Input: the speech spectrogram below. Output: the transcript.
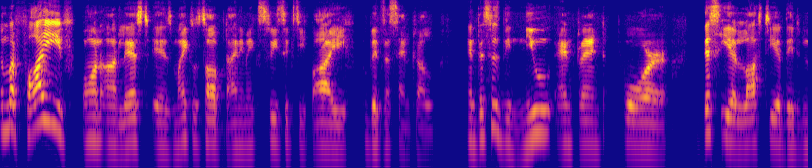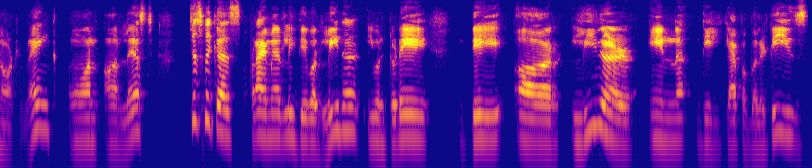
Number five on our list is Microsoft Dynamics 365 Business Central. And this is the new entrant for this year. Last year, they did not rank on our list just because primarily they were leaner. Even today, they are leaner in the capabilities.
